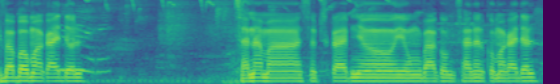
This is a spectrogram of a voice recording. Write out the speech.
ibabaw mga kaidol. Sana ma-subscribe nyo yung bagong channel ko mga kaidol.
